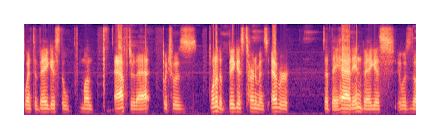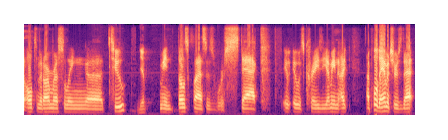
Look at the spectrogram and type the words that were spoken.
went to Vegas the month after that, which was one of the biggest tournaments ever that they had in Vegas. It was the Ultimate Arm Wrestling uh, two. Yep. I mean, those classes were stacked. It, it was crazy. I mean, I I pulled amateurs that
